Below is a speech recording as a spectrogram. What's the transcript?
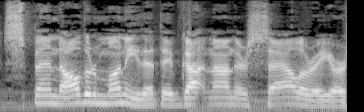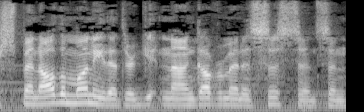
spend all their money that they've gotten on their salary or spend all the money that they're getting on government assistance. And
